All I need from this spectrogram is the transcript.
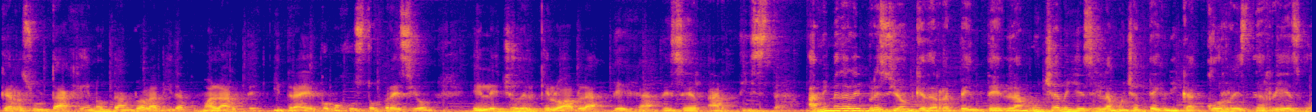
que resulta ajeno tanto a la vida como al arte y trae como justo precio el hecho del que lo habla deja de ser artista. A mí me da la impresión que de repente la mucha belleza y la mucha técnica corre este riesgo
